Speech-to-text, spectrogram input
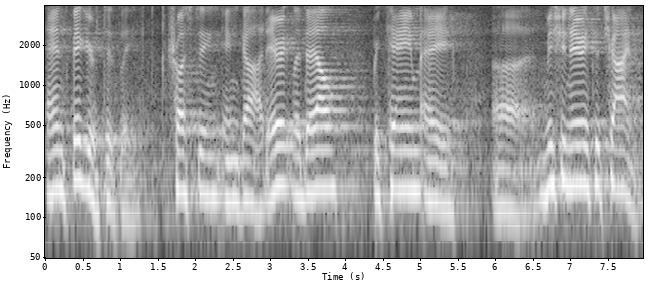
and figuratively, trusting in God. Eric Liddell became a uh, missionary to China,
